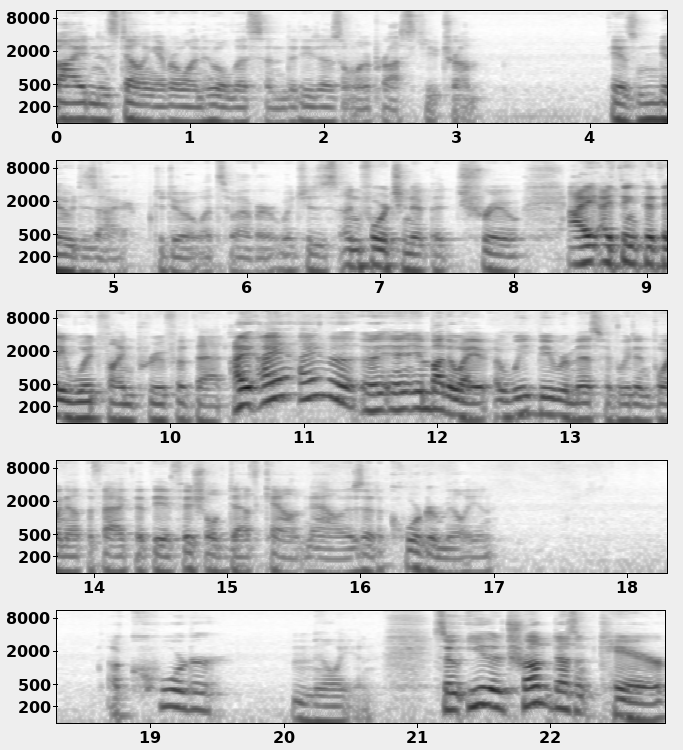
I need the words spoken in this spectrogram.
Biden is telling everyone who will listen that he doesn't want to prosecute Trump. He has no desire to do it whatsoever, which is unfortunate but true. I, I think that they would find proof of that. I, I, I have a, and by the way, we'd be remiss if we didn't point out the fact that the official death count now is at a quarter million. A quarter million. So either Trump doesn't care,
